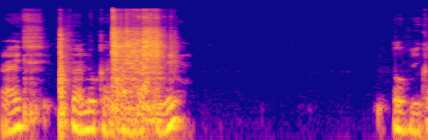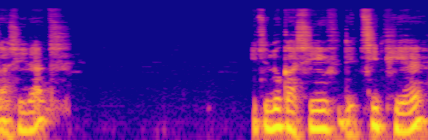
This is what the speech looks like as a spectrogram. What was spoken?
right? If I look at it this way, hope you can see that. It will look as if the tip here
